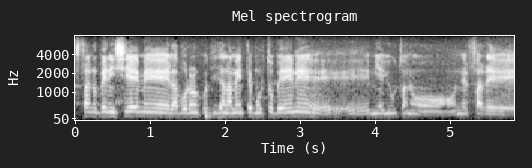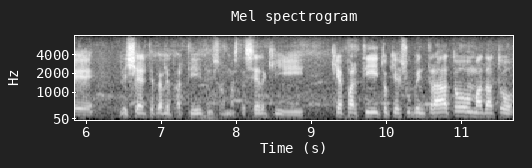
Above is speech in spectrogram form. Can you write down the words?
Stanno bene insieme, lavorano quotidianamente molto bene e mi aiutano nel fare le scelte per le partite. Insomma, stasera chi, chi è partito, chi è subentrato mi ha dato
